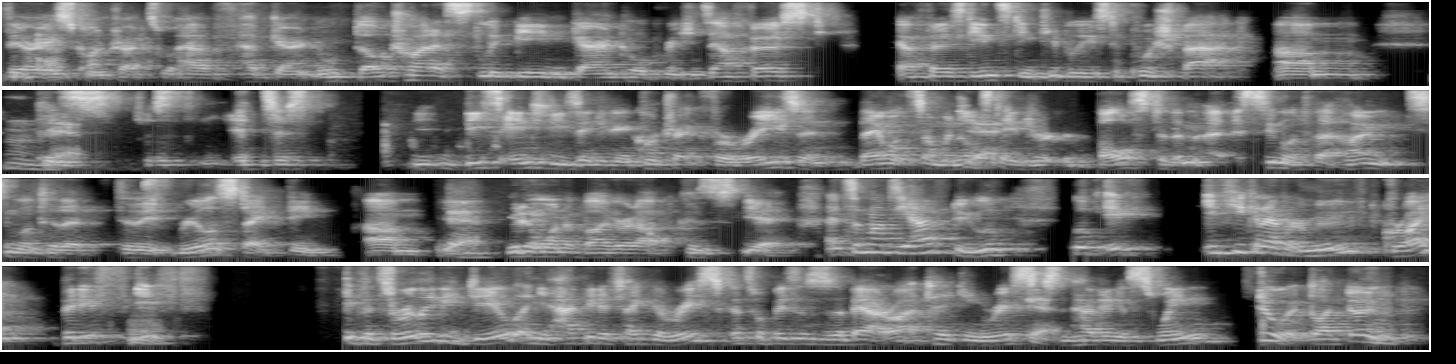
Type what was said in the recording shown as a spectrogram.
various contracts will have have guarantee. They'll try to slip in guarantor provisions. Our first our first instinct typically is to push back because um, mm, yeah. just it's just this entity is entering a contract for a reason. They want someone else yeah. to enter it to bolster them, uh, similar to the home, similar to the to the real estate thing. Um, yeah, you don't want to bugger it up because yeah, and sometimes you have to look look if if you can have it removed, great. But if mm. if if it's a really big deal and you're happy to take the risk, that's what business is about, right? Taking risks yeah. and having a swing, do it. Like don't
